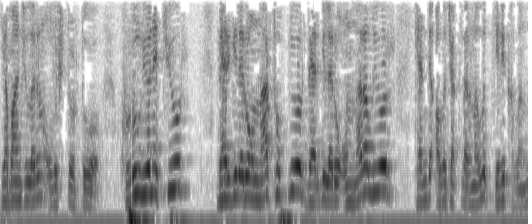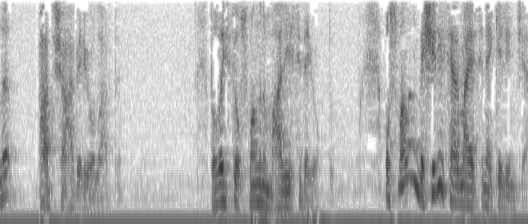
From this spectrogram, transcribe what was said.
yabancıların oluşturduğu kurul yönetiyor. Vergileri onlar topluyor, vergileri onlar alıyor. Kendi alacaklarını alıp geri kalanını padişaha veriyorlardı. Dolayısıyla Osmanlı'nın maliyesi de yoktu. Osmanlı'nın beşeri sermayesine gelince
